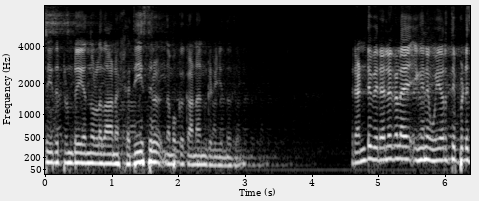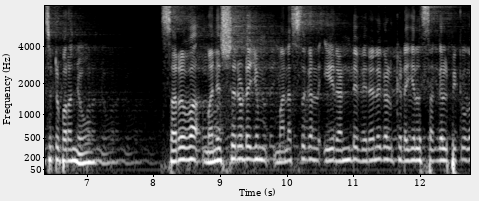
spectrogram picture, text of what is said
ചെയ്തിട്ടുണ്ട് എന്നുള്ളതാണ് ഹദീസിൽ നമുക്ക് കാണാൻ കഴിയുന്നത്. രണ്ട് വിരലുകളെ ഇങ്ങനെ ഉയർത്തിപ്പിടിച്ചിട്ട് പറഞ്ഞു സർവ മനുഷ്യരുടെയും മനസ്സുകൾ ഈ രണ്ട് വിരലുകൾക്കിടയിൽ സങ്കല്പിക്കുക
